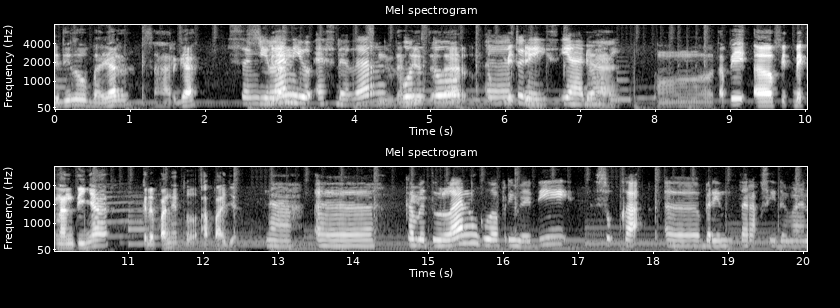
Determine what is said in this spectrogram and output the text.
Jadi lu bayar seharga 9 Sembilan- US dollar 9 US untuk dollar untuk eh, meeting. two days. Iya, dua Iya. hari. Oh, tapi eh, feedback nantinya ke depannya tuh apa aja? Nah, eh kebetulan gue pribadi suka eh, berinteraksi dengan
